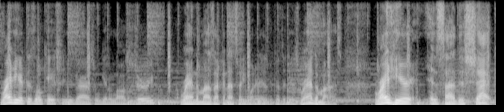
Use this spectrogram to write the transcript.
Right here at this location, you guys will get a lost jury. Randomized. I cannot tell you what it is because it is randomized. Right here inside this shack,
